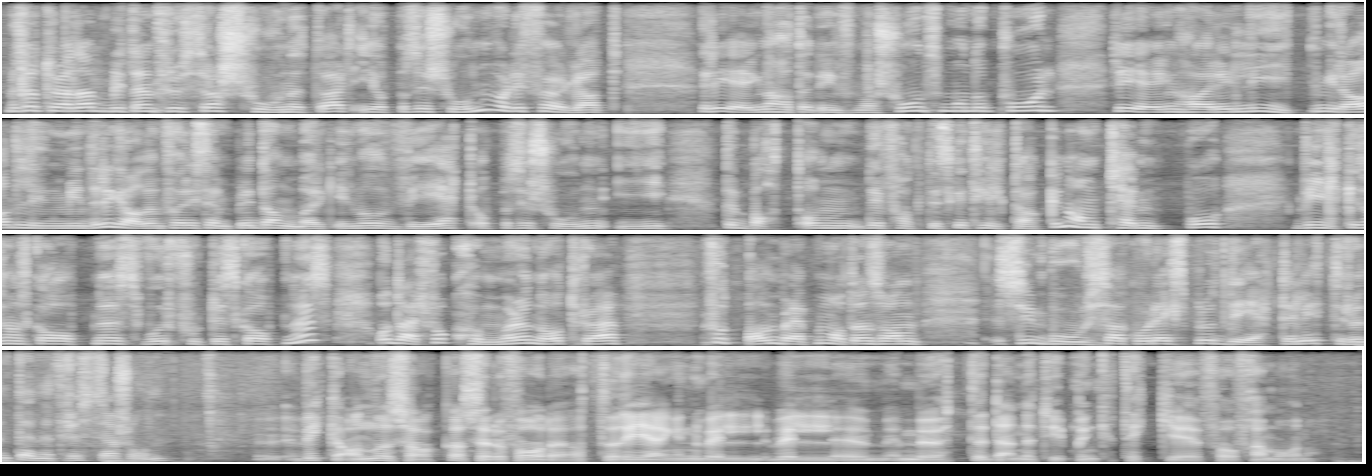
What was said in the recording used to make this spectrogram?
Men så tror jeg det har blitt en frustrasjon etter hvert i opposisjonen, hvor de føler at regjeringen har hatt et informasjonsmonopol. Regjeringen har i liten grad, mindre grad enn f.eks. i Danmark, involvert opposisjonen i debatt om de faktiske tiltakene. Om tempo, hvilke som skal åpnes, hvor fort det skal skal åpnes. og Derfor kommer det nå, tror jeg Fotballen ble på en måte en sånn symbolsak hvor det eksploderte litt rundt denne frustrasjonen. Hvilke andre saker ser du for deg at regjeringen vil, vil møte denne typen kritikk for fremover? nå?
